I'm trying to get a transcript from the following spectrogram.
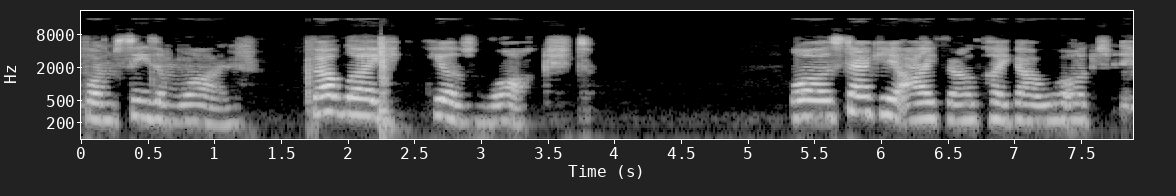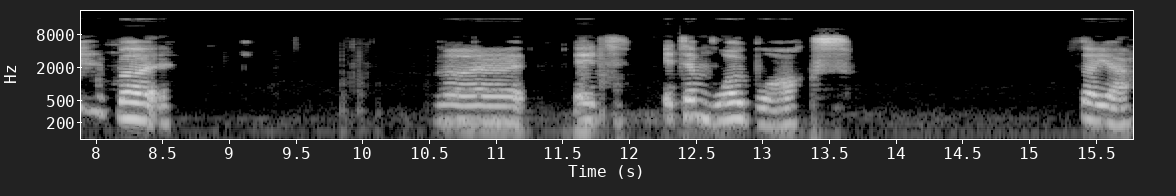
from season one. Felt like he was watched. Well, technically I felt like I watched, but but it's it's in Roblox. So yeah.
